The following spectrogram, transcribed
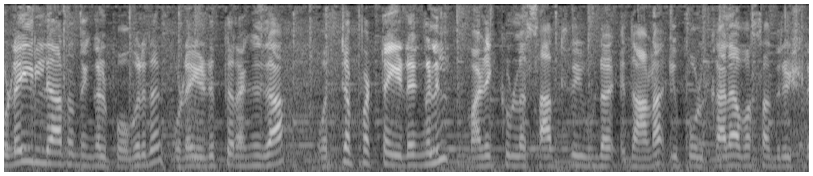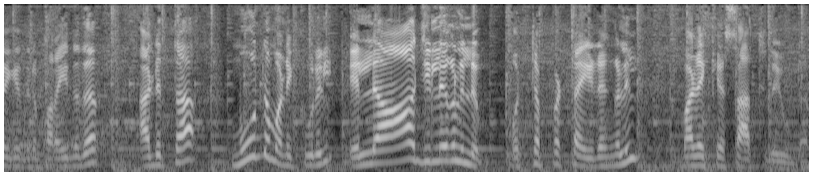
കുടയില്ലാതെ നിങ്ങൾ പോകരുത്. കുടയെടുത്തിറങ്ങുക ഒറ്റപ്പെട്ട ഇടങ്ങളിൽ മഴയ്ക്കുള്ള സാധ്യതയുണ്ട് എന്നാണ് ഇപ്പോൾ കാലാവസ്ഥാ നിരീക്ഷണ കേന്ദ്രം പറയുന്നത്. അടുത്ത മൂന്ന് മണിക്കൂറിൽ എല്ലാ ജില്ലകളിലും ഒറ്റപ്പെട്ട ഇടങ്ങളിൽ മഴയ്ക്ക് സാധ്യതയുണ്ട്.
